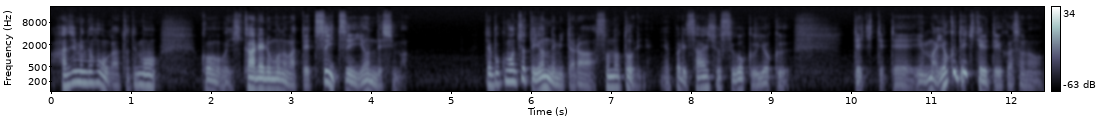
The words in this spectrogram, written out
初めの方がとてもこう惹かれるものがあってついつい読んでしまう。で僕もちょっと読んでみたらその通りね。やっぱり最初すごくよくできててまあよくできてるというかその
